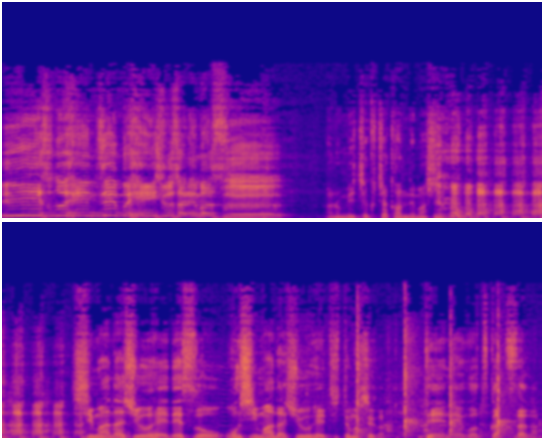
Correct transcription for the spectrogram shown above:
えー、その辺全部編集されますあのめちゃくちゃ噛んでましたから。島田秀平ですをお島田秀平って言ってましたから。丁寧語使ってたか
